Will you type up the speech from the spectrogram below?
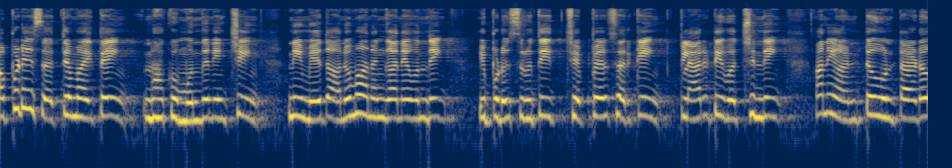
అప్పుడే సత్యమైతే నాకు ముందు నుంచి నీ మీద అనుమానంగానే ఉంది. ఇప్పుడు శృతి చెప్పేసరికి క్లారిటీ వచ్చింది అని అంటూ ఉంటాడు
